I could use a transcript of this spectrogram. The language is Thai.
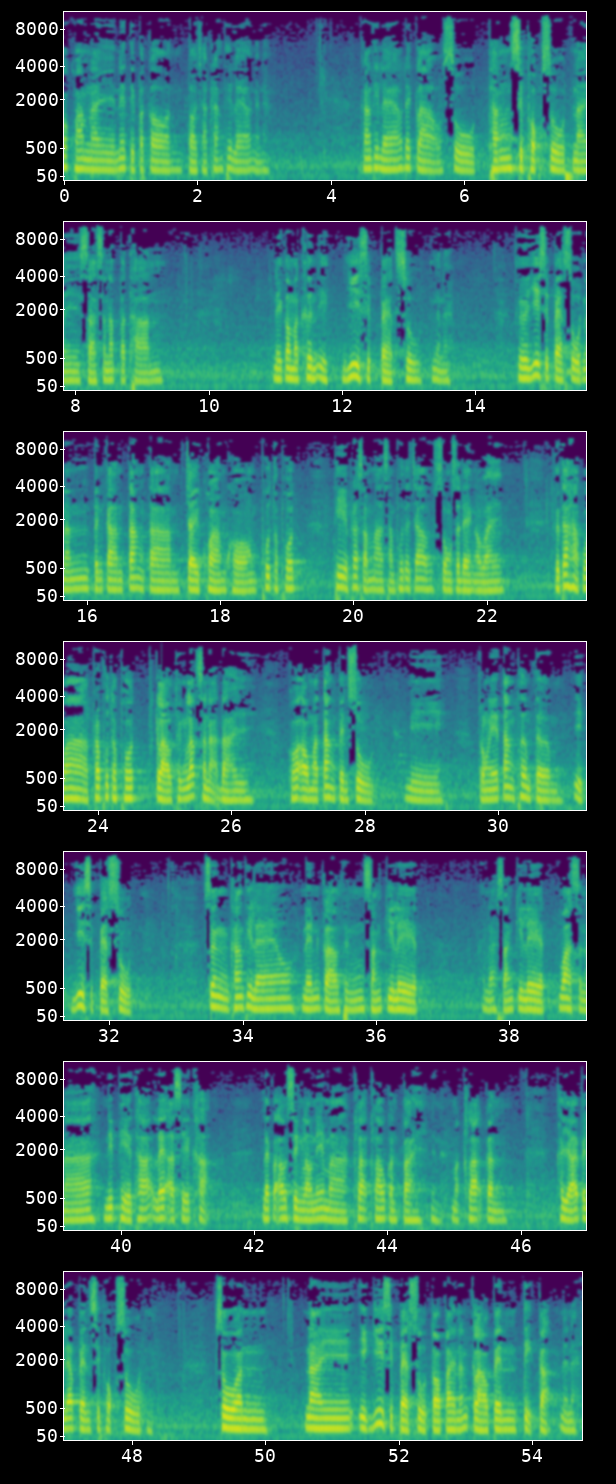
ข้อความในเนติปกรณ์ต่อจากครั้งที่แล้วเนี่ยนะครั้งที่แล้วได้กล่าวสูตรทั้ง 16 สูตรในศาสนประทาน นี่ก็มาขึ้นอีก 28 สูตรเนี่ยนะคือ 28 สูตรนั้นเป็นการตั้งตามใจความของพุทธพจน์ที่พระสัมมาสัมพุทธเจ้าทรงแสดงเอาไว้ คือถ้าหากว่าพระพุทธพจน์กล่าวถึงลักษณะใด ก็เอามาตั้งเป็นสูตรมี รงนี้ตั้งเพิ่มเติมอีก 28 สูตร ซึ่งครั้งที่แล้วเน้นกล่าวถึงสังกิเลสนะสังกิเลสวาสนา นิเพทะ และอเสขะ แล้วก็เอาสิ่งเหล่านี้มาคละเคล้ากันไป มาคละกัน ขยายไปแล้วเป็น 16 สูตร ส่วนในอีก 28 สูตรต่อไปนั้นกล่าวเป็นติกะเนี่ยนะ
